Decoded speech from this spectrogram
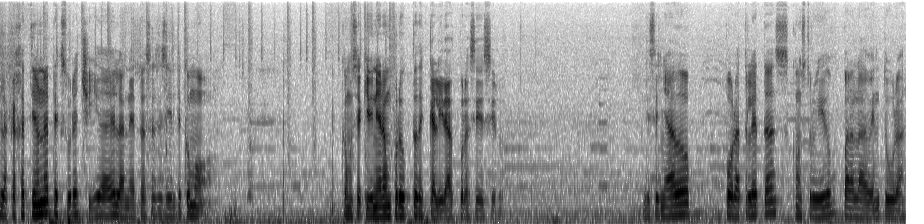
La caja tiene una textura chida, eh, la neta, o sea, se siente como como si aquí viniera un producto de calidad, por así decirlo. Diseñado por atletas, construido para la aventura.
